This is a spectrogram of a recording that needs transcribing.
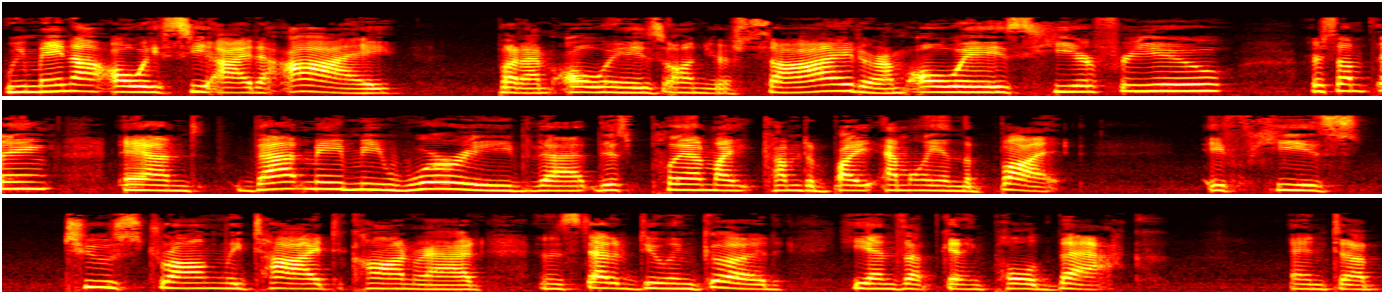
We may not always see eye to eye, but I'm always on your side or I'm always here for you or something. And that made me worried that this plan might come to bite Emily in the butt if he is too strongly tied to Conrad and instead of doing good, he ends up getting pulled back into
